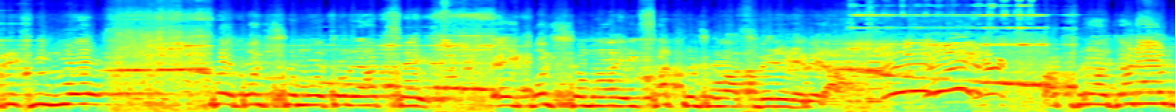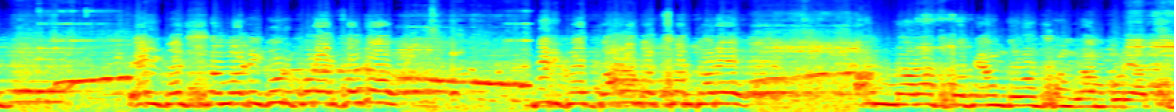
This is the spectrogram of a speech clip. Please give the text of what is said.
বৃদ্ধি নিয়ে যে বৈষম্য চলে আসছে, এই বৈষম্য এই ছাত্র সমাজ মেনে নেবে না। আপনারা জানেন এই বৈষম্যটি দূর করার জন্য দীর্ঘ বারো বছর ধরে আমরা রাজপথে আন্দোলন সংগ্রাম করে আছি।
